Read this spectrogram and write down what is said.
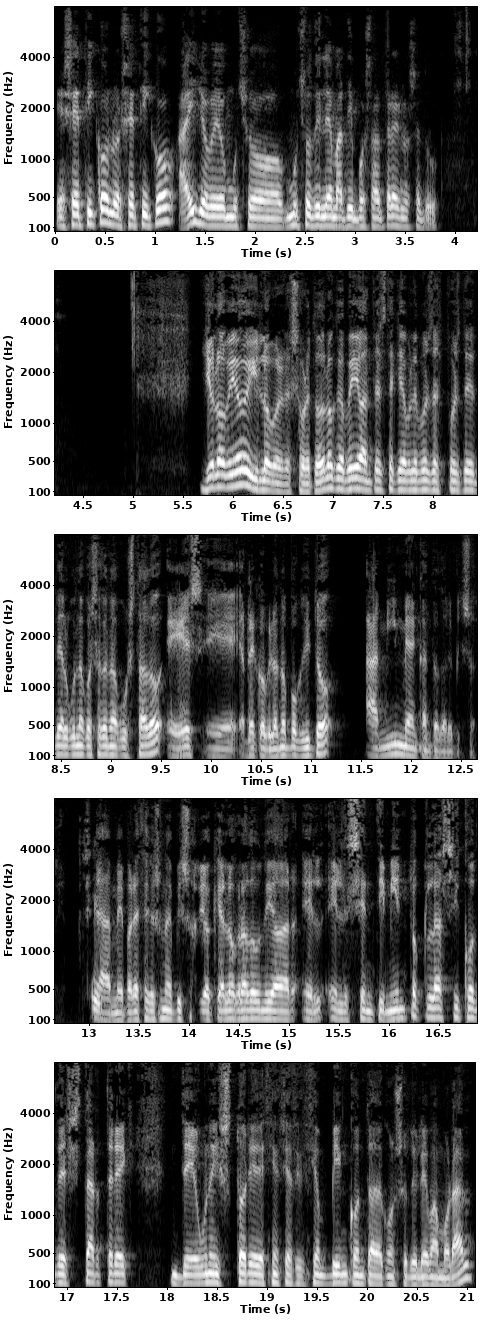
¿es ético o no es ético? Ahí yo veo mucho, mucho dilema tipo Star Trek, no sé tú. Yo lo veo y lo, sobre todo lo que veo antes de que hablemos después de, alguna cosa que me ha gustado es, eh, un poquito, a mí me ha encantado el episodio. Sí. O sea, me parece que es un episodio que ha logrado unir el, el, sentimiento clásico de Star Trek de una historia de ciencia ficción bien contada con su dilema moral,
